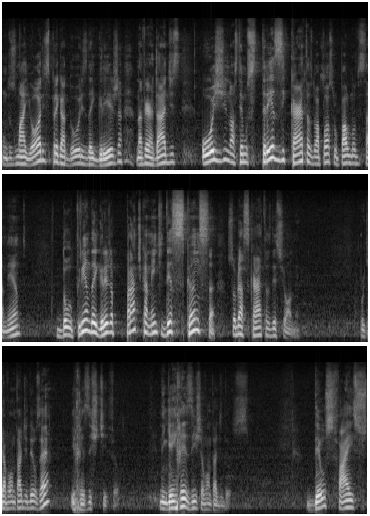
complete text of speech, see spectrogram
um dos maiores pregadores da igreja. Na verdade, hoje nós temos 13 cartas do apóstolo Paulo no Novo Testamento. Doutrina da igreja praticamente descansa sobre as cartas desse homem. Porque a vontade de Deus é irresistível. Ninguém resiste à vontade de Deus. Deus faz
